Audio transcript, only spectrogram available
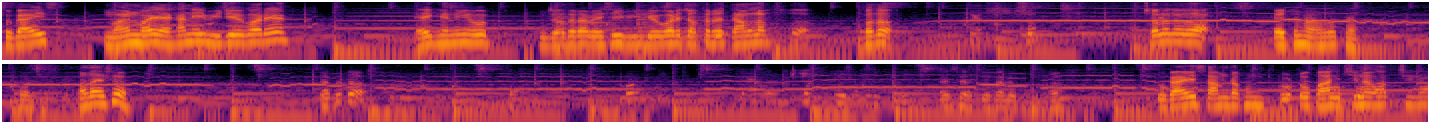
তো গাইস নয়ন ভাই এখানেই ভিডিও করে। এইখানেই ও যতটা বেশি ভিডিও করে যতটা জানলাম কত? চলো দাদা। একটু না দাদা দাদা এসো। তো গাইস আমরা এখন টোটো পাচ্ছি না। পাচ্ছি না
